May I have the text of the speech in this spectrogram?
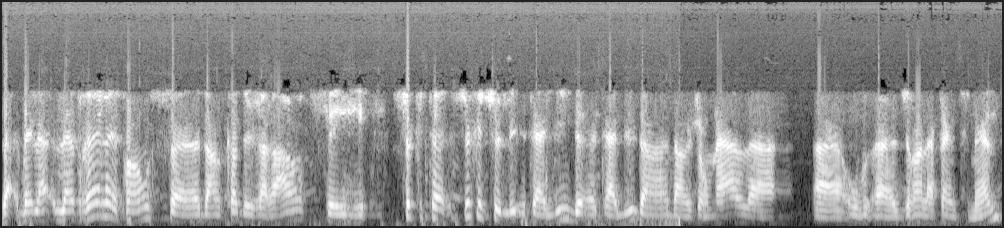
La, ben, vraie réponse euh, dans le cas de Gérard, c'est ce que, tu as, lu, dans, le journal durant la fin de semaine.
